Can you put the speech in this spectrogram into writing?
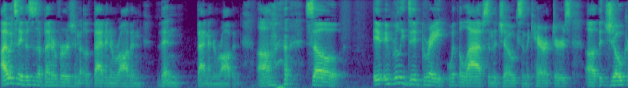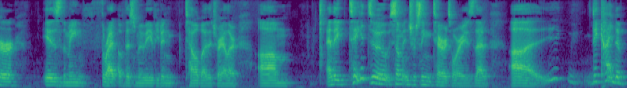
I would say this is a better version of Batman and Robin than Batman and Robin. Um, so it, it really did great with the laughs and the jokes and the characters. Uh, the Joker is the main threat of this movie, if you didn't tell by the trailer. Um, and they take it to some interesting territories that uh, they kind of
